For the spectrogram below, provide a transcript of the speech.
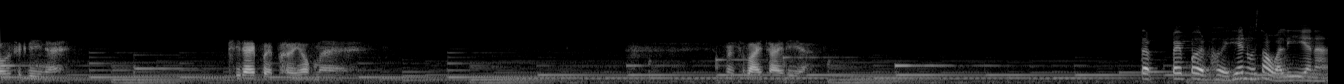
เรารู้สึกดีนะ ที่ได้เปิดเผยออกมา มันสบายใจดีอะแต่ไปเปิดเผยที่อนุสาวรีย์อะนะ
